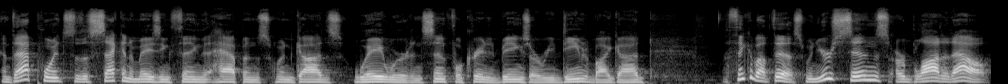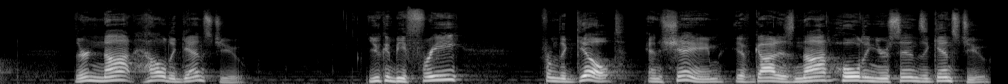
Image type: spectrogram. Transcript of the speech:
And that points to the second amazing thing that happens when God's wayward and sinful created beings are redeemed by God. Think about this when your sins are blotted out, they're not held against you you can be free from the guilt and shame if God is not holding your sins against you.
